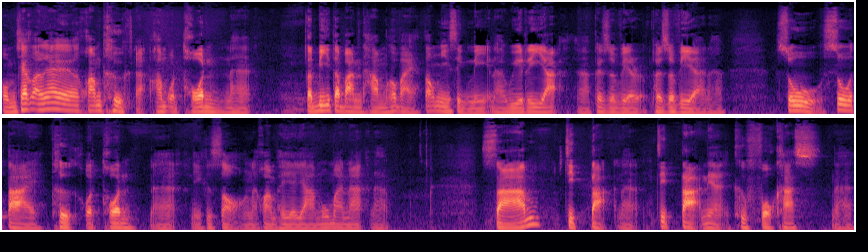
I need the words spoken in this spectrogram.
ผมใช้ง่ายๆความถึกอะความอดทนนะฮะตะบี้ตะบันทำเข้าไป ต้องมีสิ่งนี้นะวิริยะนะ persevere persevere นะครับสู้สู้ตายถึกอดทนนะฮะนี่คือ2นะความพยายามมุมานะนะครับสามจิตตะนะจิตตะเนี่ยคือโฟกัสนะฮะ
